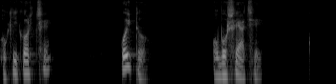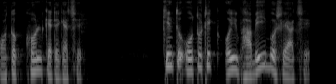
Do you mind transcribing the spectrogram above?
ও কি করছে? ওই তো। ও বসে আছে। কতক্ষণ কেটে গেছে? কিন্তু ও তো ঠিক ওইভাবেই বসে আছে।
